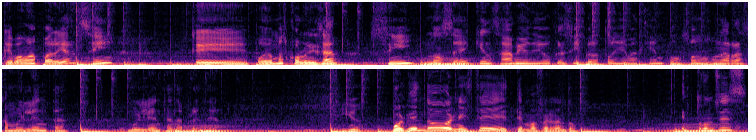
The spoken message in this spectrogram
que vamos para allá, sí. Que podemos colonizar, sí. No sé, quién sabe. Yo digo que sí, pero todo lleva tiempo. Somos una raza muy lenta. Muy lenta en aprender. Volviendo en este tema, Fernando. Entonces,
